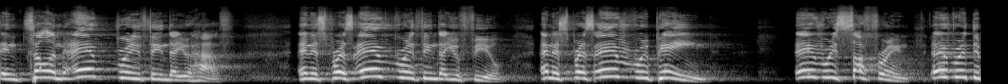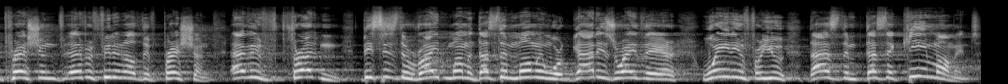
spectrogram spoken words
and tell Him everything that you have, and express everything that you feel, and express every pain every suffering, every depression, every feeling of depression, every threaten. This is the right moment. That's the moment where God is right there waiting for you. That's the, that's the key moment.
